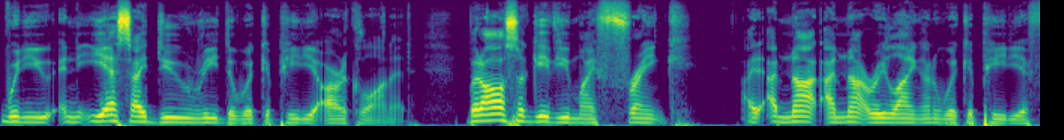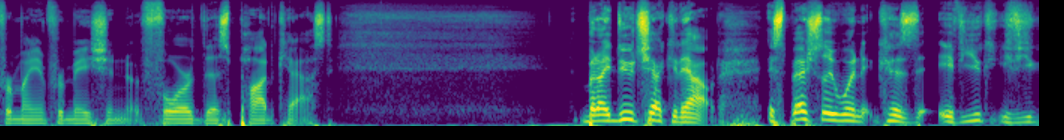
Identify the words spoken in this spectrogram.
When you and yes, I do read the Wikipedia article on it, but I'll also give you my frank. I, I'm not I'm not relying on Wikipedia for my information for this podcast but I do check it out, especially when because if you if you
